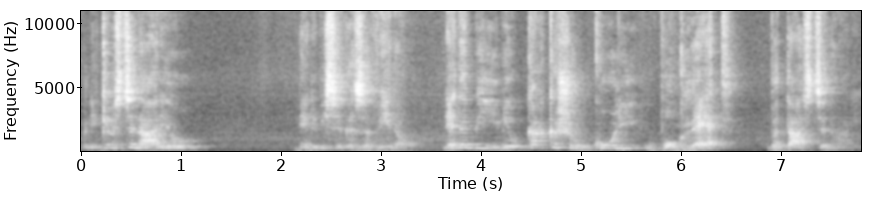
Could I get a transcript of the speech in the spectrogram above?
po nekem scenariju, ne da bi se ga zavedal, ne da bi imel kakršen koli upogled v ta scenarij.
